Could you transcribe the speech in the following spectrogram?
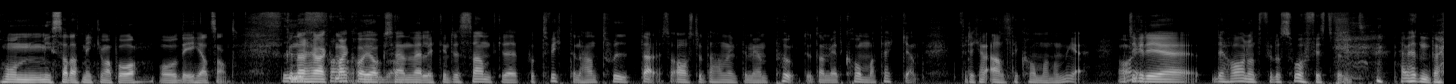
Hon missade att micken var på och det är helt sant. Fy Gunnar Hökmark har ju också bra. en väldigt intressant grej på Twitter när han tweetar så avslutar han inte med en punkt utan med ett kommatecken. För det kan alltid komma något mer. Jag Oj. tycker det, det har något filosofiskt fint. Jag vet inte.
